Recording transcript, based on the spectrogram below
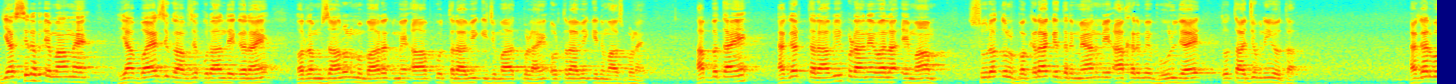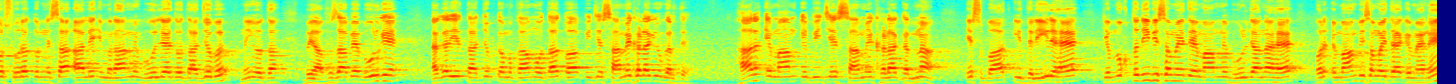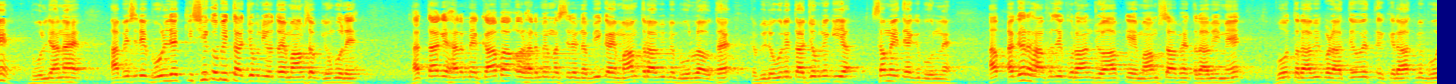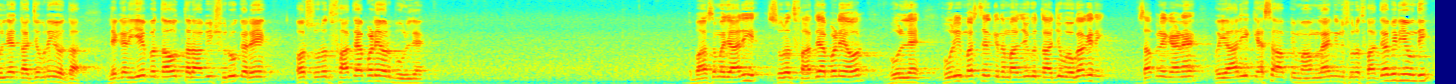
या सिर्फ़ इमाम हैं, या बाहर से को आपसे कुरान लेकर आएँ और रमज़ानमबारक में आपको तरावी की जमात पढ़ाएँ और तरावी की नमाज़ पढ़ाएँ। अब बताएँ, अगर तरावी पढ़ाने वाला इमाम सूरतुलबकरा के दरमियान में आखिर में भूल जाए तो ताजुब नहीं होता। अगर वो सूरत सूरतुलनसा आल इमरान में भूल जाए तो ताजुब नहीं होता। भाई हाफ़ साहब भूल गए। अगर ये ताजुब का मकाम होता तो आप पीछे सामे खड़ा क्यों करते? हर इमाम के पीछे सामे खड़ा करना इस बात की दलील है कि मुख्तदी भी समझते इमाम ने भूल जाना है और इमाम भी समझता है कि मैंने भूल जाना है। अब इसलिए भूल जाए, किसी को भी ताजुब नहीं होता, इमाम सब क्यों बोले हती कि हर में काबा और हर में मस्जिद नबी का इमाम तरावी में भूल रहा होता है, कभी लोगों ने ताजुब नहीं किया, समझते हैं कि भूलना है। अब अगर हाफज कुरान जो आपके इमाम साहब हैं तरावी में, वो तरावी पढ़ाते हुए किरात में भूल जाए ताजुब नहीं होता। लेकिन ये बताओ, तरावी शुरू करें और सूरत फातह पढ़ें और भूल जाएँ बात समझ आ रही है? सूरत फातह पढ़ें और भूल लें। पूरी मस्जिद के नमाजियों को ताजुब होगा कि नहीं? सबने कहना है और यार, ये कैसा आप मामला है? जिन्हें सूरत फातह भी नहीं होती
